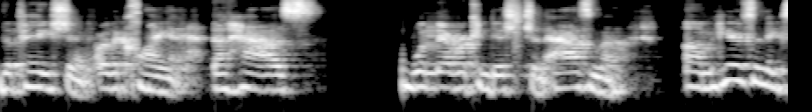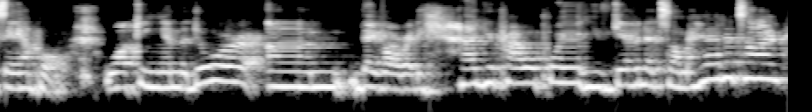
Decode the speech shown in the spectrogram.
the patient or the client that has whatever condition, asthma. Um, here's an example. Walking in the door, um, they've already had your PowerPoint. You've given it to them ahead of time.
